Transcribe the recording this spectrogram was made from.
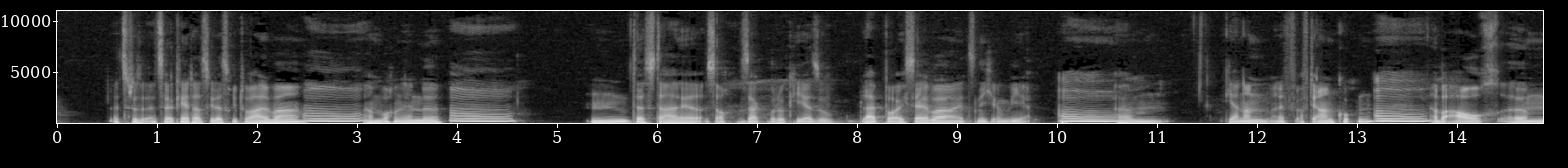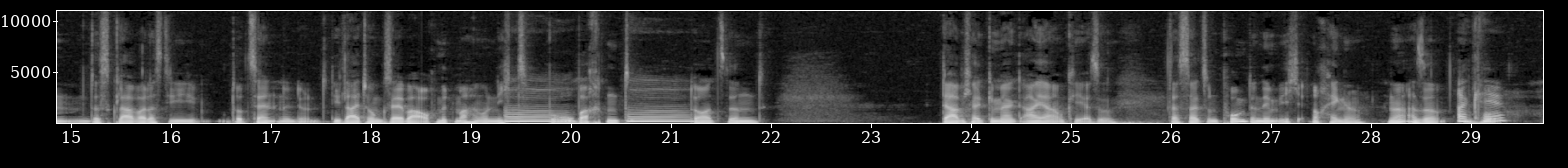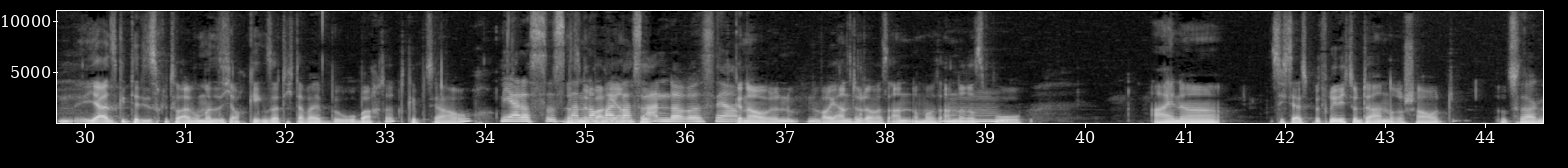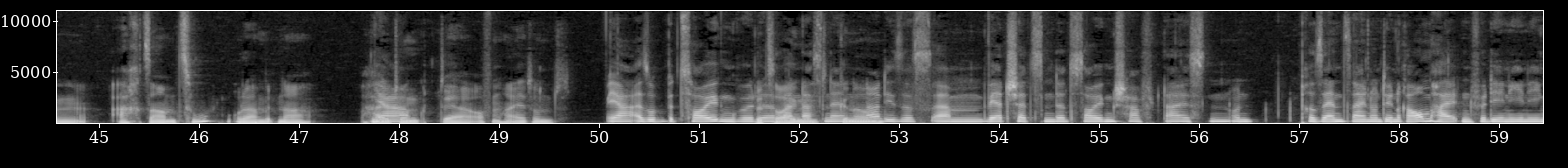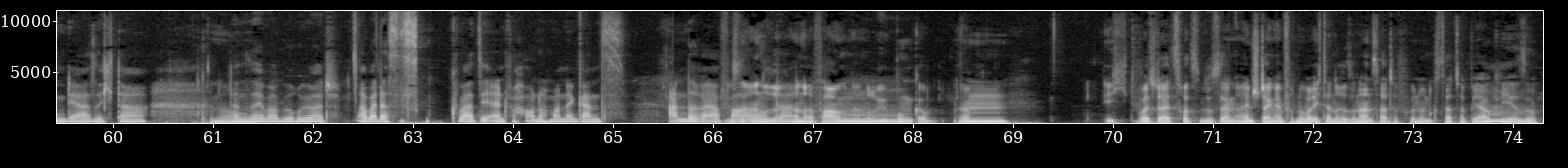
als du, als du erklärt hast, wie das Ritual war Mm, am Wochenende, mm, mm, dass da es auch gesagt wurde, okay, also bleibt bei euch selber jetzt nicht irgendwie mm, ähm, die anderen auf die anderen gucken, mm, aber auch, ähm, dass klar war, dass die Dozenten und die Leitung selber auch mitmachen und nicht beobachtend mm. dort sind. Da habe ich halt gemerkt, ah ja, okay, also das ist halt so ein Punkt, an dem ich noch hänge. Ne? Also Okay. Ja, es gibt ja dieses Ritual, wo man sich auch gegenseitig dabei beobachtet, gibt's ja auch. Ja, das ist ist dann nochmal was anderes, ja. Genau, eine, eine Variante oder was an, nochmal was anderes, Mhm. wo einer sich selbst befriedigt und der andere schaut sozusagen achtsam zu oder mit einer Haltung der Offenheit und Ja, also bezeugen würde man das nennen, genau. ne? Dieses ähm, wertschätzende Zeugenschaft leisten und präsent sein und den Raum halten für denjenigen, der sich da genau. dann selber berührt. Aber das ist quasi einfach auch nochmal eine ganz andere Das ist Erfahrung. eine andere, dann. andere Erfahrung, eine andere Mhm. Übung. Ähm, ich wollte da jetzt trotzdem sozusagen einsteigen, einfach nur, weil ich da eine Resonanz hatte vorhin und gesagt habe, ja, okay, Mhm. also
